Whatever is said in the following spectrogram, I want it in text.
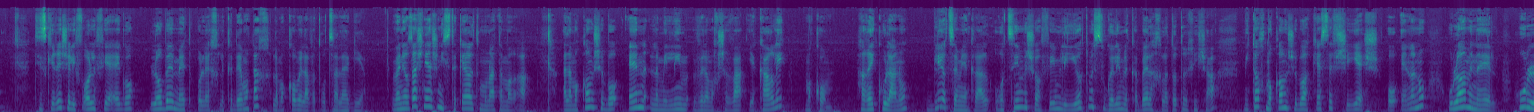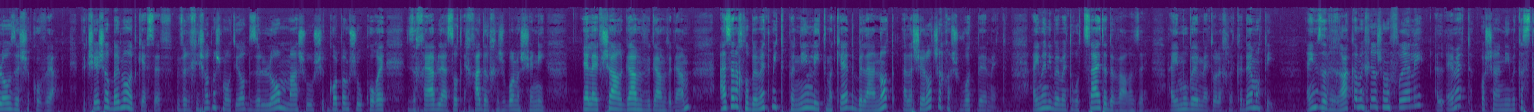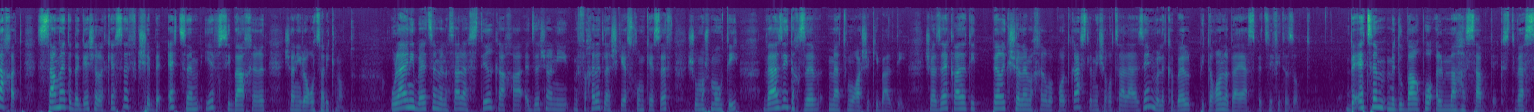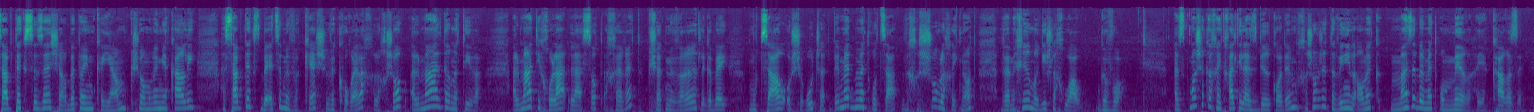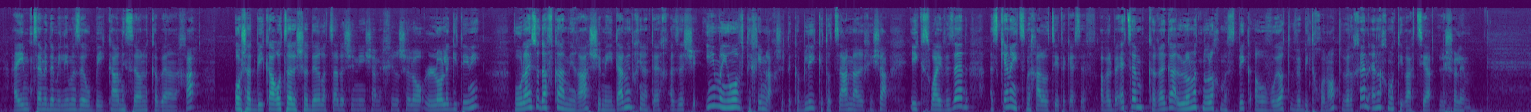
תזכרי שלפעול לפי האגו לא באמת הולך לקדם אותך למקום אליו את רוצה להגיע. ואני רוצה שנייה שנסתכל על תמונת המראה. על המקום שבו אין למילים ולמחשבה יקר לי, מקום. הרי כולנו, בלי יוצא מהכלל, רוצים ושואפים להיות מסוגלים לקבל החלטות רכישה מתוך מקום שבו הכסף שיש או אין לנו הוא לא המנהל, הוא לא זה שקובע. וכשיש הרבה מאוד כסף, ורכישות משמעותיות זה לא משהו שכל פעם שהוא קורה זה חייב להיעשות אחד על חשבון השני, אלא אפשר גם וגם וגם, אז אנחנו באמת מתפנים להתמקד בלענות על השאלות שחשובות באמת. האם אני באמת רוצה את הדבר הזה? האם הוא באמת הולך לקדם אותי? האם זה רק המחיר שמפריע לי, על אמת, או שאני מכסתחת, שמה את הדגש על הכסף כשבעצם יש סיבה אחרת שאני לא רוצה לקנות. אולי אני בעצם מנסה להסתיר ככה את זה שאני מפחדת להשקיע סכום כסף שהוא משמעותי, ואז להתאכזב מהתמורה שקיבלתי. שעל זה הקלטתי פרק שלם אחר בפודקאסט למי שרוצה להאזין ולקבל פתרון לבעיה הספציפית הזאת. בעצם מדובר פה על מה הסאבטקסט, והסאבטקסט הזה שהרבה פעמים קיים כשאומרים יקר לי, הסאבטקסט בעצם מבקש וקורא לך לחשוב על מה האלטרנטיבה. על מה את יכולה לעשות אחרת כשאת מבררת לגבי מוצר או שירות שאת באמת באמת רוצה וחשוב לך לקנות והמחיר מרגיש לך וואו, גבוה. אז כמו שככה התחלתי להסביר קודם, חשוב שתביני לעומק מה זה באמת אומר היקר הזה. האם צמד המילים הזה הוא בעיקר ניסיון לקבל הנחה? או שאת בעיקר רוצה לשדר לצד השני שהמחיר שלו לא לגיטימי? ואולי זו דווקא אמירה שמעידה מבחינתך על זה שאם היו מבטיחים לך שתקבלי כתוצאה מהרכישה X, Y ו-Z, אז כן היית שמחה להוציא את הכסף. אבל בעצם כרגע לא נתנו לך מספיק ערבויות וביטחונות, ולכן אין לך מוטיבציה לשלם.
